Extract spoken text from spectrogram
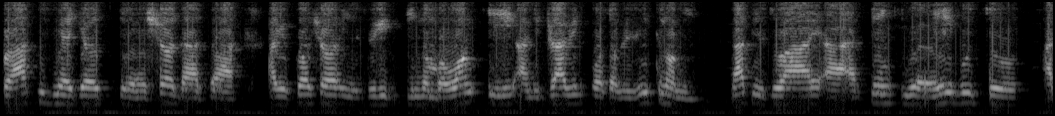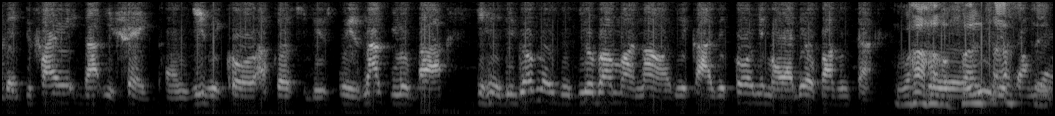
proactive measures to ensure that uh, agriculture is really the number one key and the driving force of the economy. That is why uh, I think we are able to identify that effect and give a call across this. It's not global. The governor is a global man now. Ca- they call him Mayade of Africa. Wow, So, fantastic.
